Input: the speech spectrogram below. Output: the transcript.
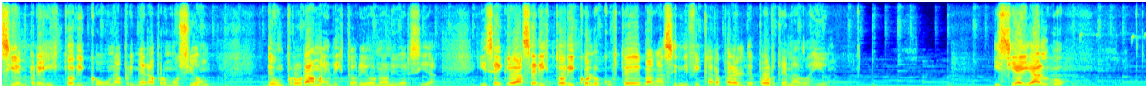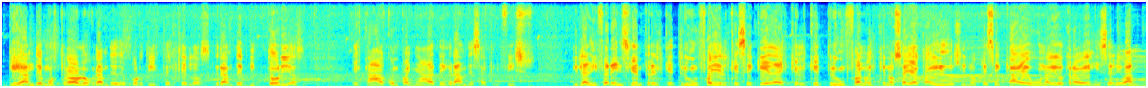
siempre es histórico una primera promoción de un programa en la historia de una universidad. Y sé que va a ser histórico lo que ustedes van a significar para el deporte en la región. Y si hay algo que han demostrado los grandes deportistas es que las grandes victorias están acompañadas de grandes sacrificios. Y la diferencia entre el que triunfa y el que se queda es que el que triunfa no es que no se haya caído, sino que se cae una y otra vez y se levanta.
